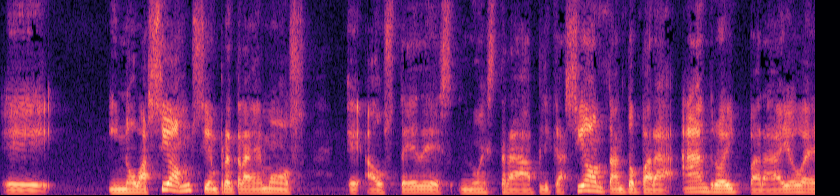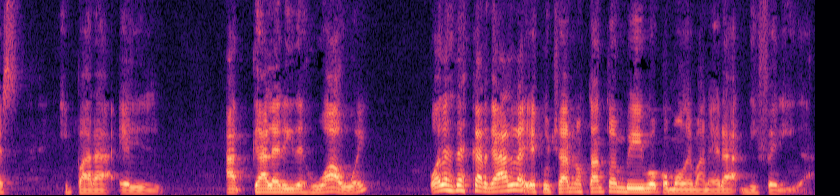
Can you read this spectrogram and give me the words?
eh, innovación, siempre traemos eh, a ustedes nuestra aplicación, tanto para Android, para iOS y para el App Gallery de Huawei. Puedes descargarla y escucharnos tanto en vivo como de manera diferida.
